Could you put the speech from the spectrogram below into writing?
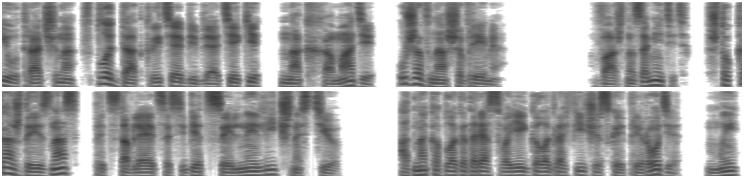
и утрачена вплоть до открытия библиотеки Накхамади уже в наше время. Важно заметить, что каждый из нас представляется себе цельной личностью. Однако благодаря своей голографической природе мы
